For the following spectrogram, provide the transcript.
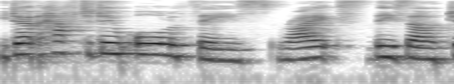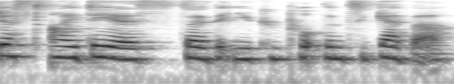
You don't have to do all of these, right? These are just ideas so that you can put them together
